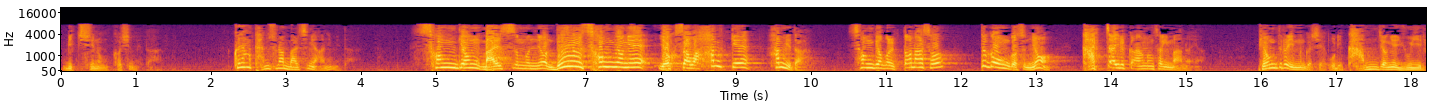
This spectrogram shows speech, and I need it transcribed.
미치는 것입니다. 그냥 단순한 말씀이 아닙니다. 성경 말씀은요, 늘 성령의 역사와 함께 합니다. 성경을 떠나서 뜨거운 것은요, 가짜일 가능성이 많아요. 병들어 있는 것이에요. 우리 감정의 유일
